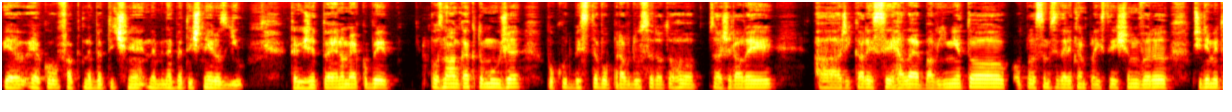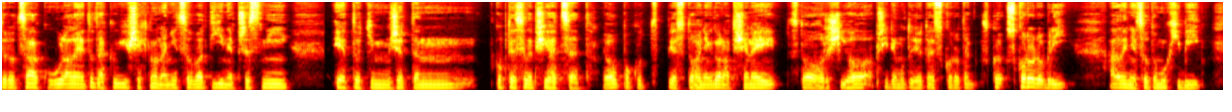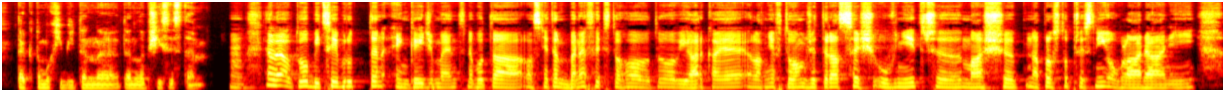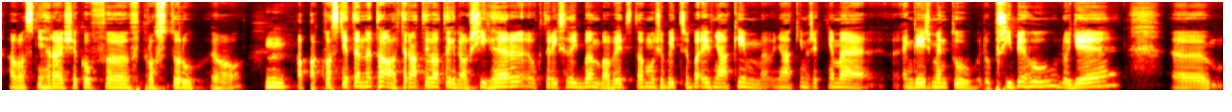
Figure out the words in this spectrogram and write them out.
je jako fakt nebetyčný, nebetyčný rozdíl. Takže to je jenom jakoby poznámka k tomu, že pokud byste opravdu se do toho zažrali a říkali si, hele, baví mě to, koupil jsem si tady ten PlayStation VR, přijde mi to docela cool, ale je to takový všechno nanicovatý, nepřesný, je to tím, že ten kupte si lepší headset. Jo? Pokud je z toho někdo nadšený, z toho horšího a přijde mu to, že to je skoro, tak, skoro, skoro dobrý, ale něco tomu chybí, tak tomu chybí ten, ten lepší systém. Hmm. Ale u toho Beat ten engagement, nebo ta, vlastně ten benefit toho, toho VR je hlavně v tom, že teda seš uvnitř, máš naprosto přesný ovládání a vlastně hraješ jako v, v prostoru, jo. Hmm. A pak vlastně ten, ta alternativa těch dalších her, o kterých se teď budeme bavit, ta může být třeba i v nějakým, v nějakým řekněme, engagementu do příběhu, do děje. E,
